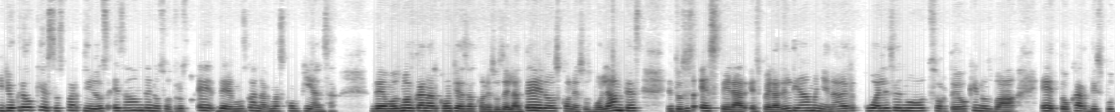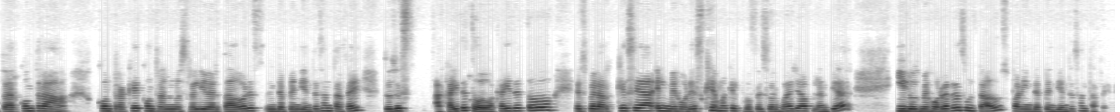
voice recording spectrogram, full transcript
Y yo creo que estos partidos es a donde nosotros eh, debemos ganar más confianza. Debemos más ganar confianza con esos delanteros, con esos volantes. Entonces, esperar, esperar el día de mañana a ver cuál es el nuevo sorteo que nos va a eh, tocar disputar contra, contra qué, contra nuestra Libertadores Independiente Santa Fe. Entonces, acá hay de todo, acá hay de todo. Esperar que sea el mejor esquema que el profesor vaya a plantear y los mejores resultados para Independiente Santa Fe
